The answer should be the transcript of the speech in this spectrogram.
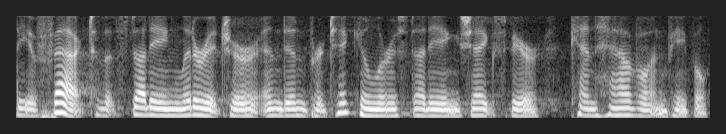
the effect that studying literature and in particular studying Shakespeare can have on people.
